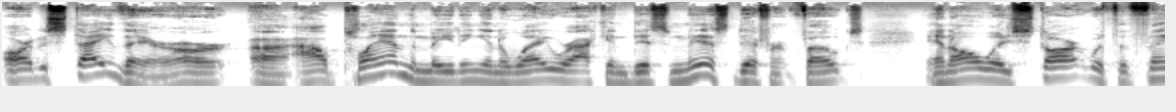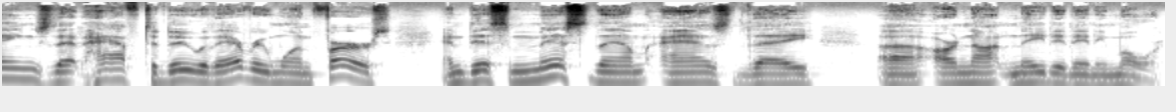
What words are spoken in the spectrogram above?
or to stay there. Or uh, I'll plan the meeting in a way where I can dismiss different folks and always start with the things that have to do with everyone first and dismiss them as they uh, are not needed anymore.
